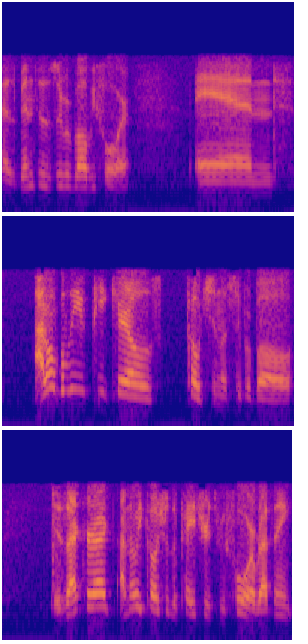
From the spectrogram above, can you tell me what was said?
has been to the Super Bowl before, and I don't believe Pete Carroll's coached in the Super Bowl. Is that correct? I know he coached with the Patriots before, but I think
